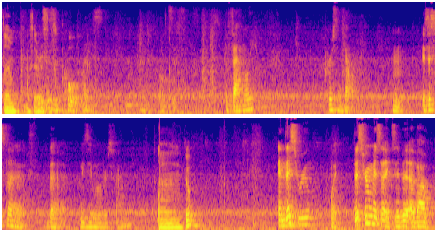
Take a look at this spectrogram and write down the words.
Them with This is a cool place. The family? Person gallery. Hmm. Is this the the museum owner's family? And go. In this room, wait, this room is an exhibit about.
